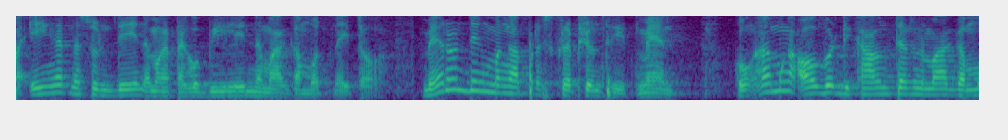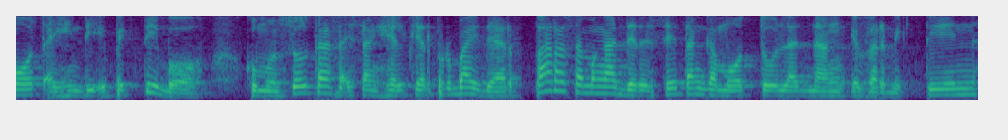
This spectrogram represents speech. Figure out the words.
Maingat na sundin ang mga tagubilin ng mga gamot na ito. Meron ding mga prescription treatment. Kung ang mga over-the-counter na mga gamot ay hindi epektibo, kumonsulta sa isang healthcare provider para sa mga diresetang gamot tulad ng ivermectin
